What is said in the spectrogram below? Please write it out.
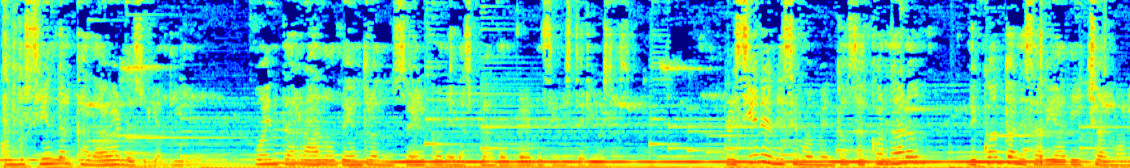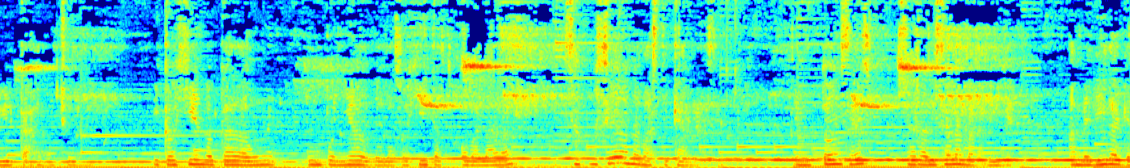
conduciendo el cadáver de su yatil. Fue enterrado dentro de un cerco de las plantas verdes y misteriosas. Recién en ese momento se acordaron de cuánto les había dicho al morir Cajamachuy, y cogiendo cada uno un puñado de las hojitas ovaladas, se pusieron a masticarlas. Entonces se realizó la maravilla. A medida que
